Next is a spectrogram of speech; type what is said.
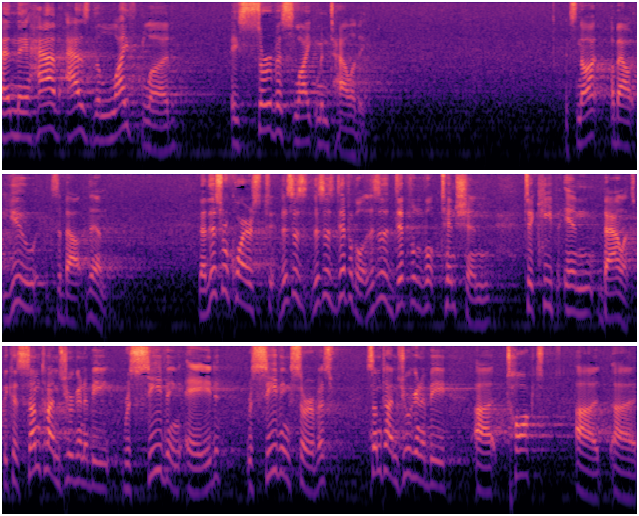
and they have as the lifeblood a service like mentality. It's not about you, it's about them. Now, this requires, this is, this is difficult. This is a difficult tension to keep in balance because sometimes you're going to be receiving aid, receiving service. Sometimes you're going to be uh, talked, uh, uh,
